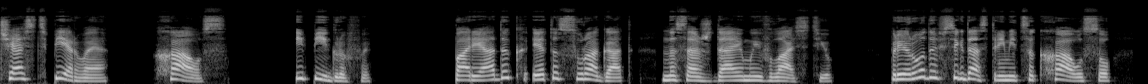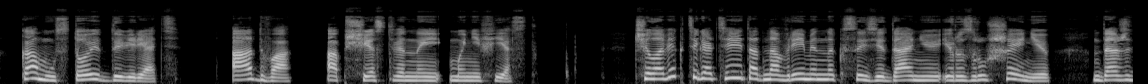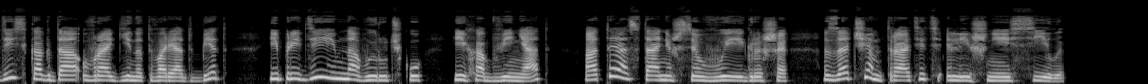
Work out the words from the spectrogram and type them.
Часть первая. Хаос. Эпиграфы. Порядок — это суррогат, насаждаемый властью. Природа всегда стремится к хаосу, кому стоит доверять. А2. Общественный манифест. Человек тяготеет одновременно к созиданию и разрушению. Дождись, когда враги натворят бед, и приди им на выручку, их обвинят, а ты останешься в выигрыше. Зачем тратить лишние силы?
